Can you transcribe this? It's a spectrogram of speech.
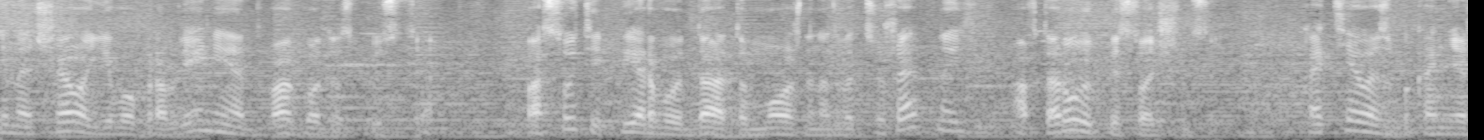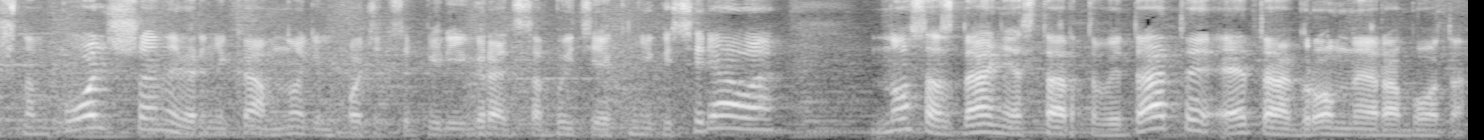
и начало его правления два года спустя. По сути, первую дату можно назвать сюжетной, а вторую песочницей. Хотелось бы, конечно, больше, наверняка многим хочется переиграть события книги сериала, но создание стартовой даты — это огромная работа,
